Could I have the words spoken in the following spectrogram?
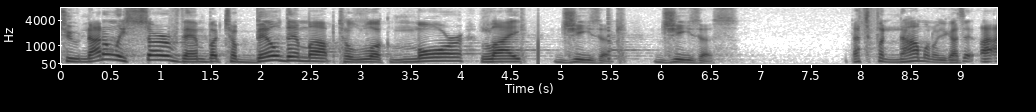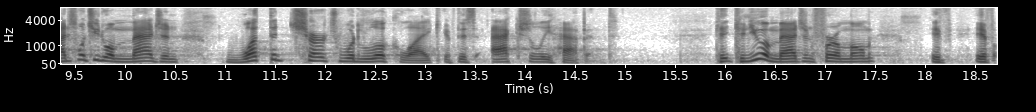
to not only serve them, but to build them up to look more like Jesus. Jesus. That's phenomenal, you guys. I, just want you to imagine what the church would look like if this actually happened. Can, can you imagine for a moment if, if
